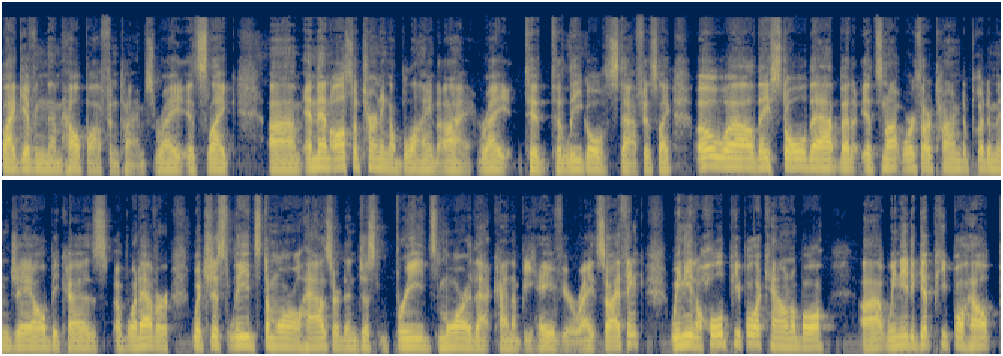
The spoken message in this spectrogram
by giving them help oftentimes right? It's like um, and then also turning a blind eye right to to legal stuff. It's like oh well they stole that but it's not worth our time to put them in jail because of whatever which just leads to moral hazard and just breeds more of that kind of behavior right? So i think we need to hold people accountable. Uh, we need to get people help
